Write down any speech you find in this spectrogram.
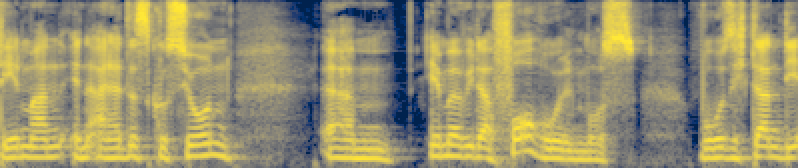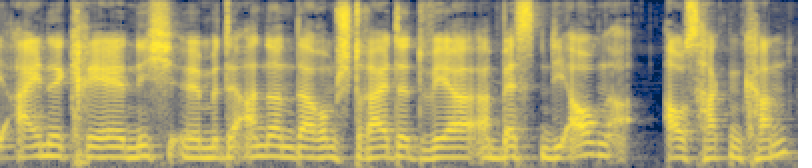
den man in einer Diskussion ähm, immer wieder vorholen muss, wo sich dann die eine Krähe nicht äh, mit der anderen darum streitet, wer am besten die Augen aushacken kann,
